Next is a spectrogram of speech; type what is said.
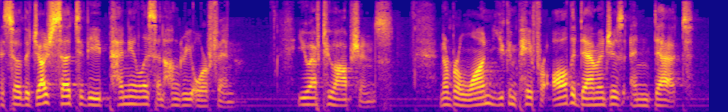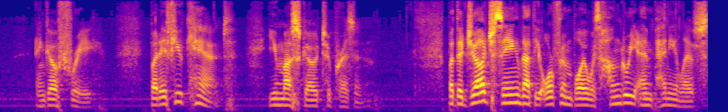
And so the judge said to the penniless and hungry orphan, You have two options. Number one, you can pay for all the damages and debt and go free. But if you can't, you must go to prison. But the judge, seeing that the orphan boy was hungry and penniless,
